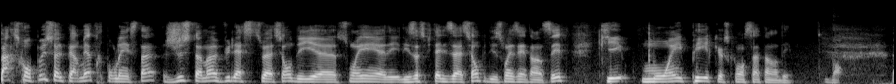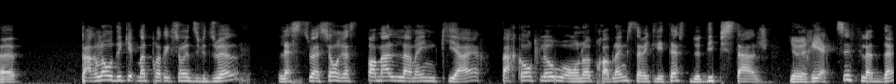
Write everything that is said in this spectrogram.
parce qu'on peut se le permettre pour l'instant, justement vu la situation des euh, soins, euh, des, des hospitalisations puis des soins intensifs, qui est moins pire que ce qu'on s'attendait. Bon. Euh, Parlons d'équipement de protection individuelle. La situation reste pas mal la même qu'hier. Par contre, là où on a un problème, c'est avec les tests de dépistage. Il y a un réactif là-dedans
